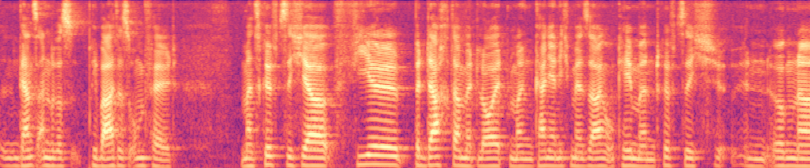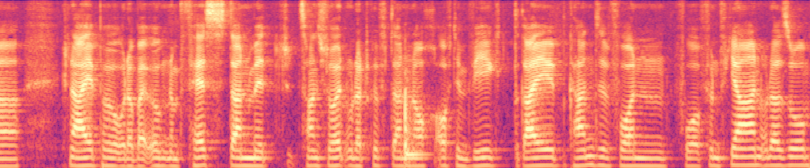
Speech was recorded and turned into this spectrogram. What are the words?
ein ganz anderes privates Umfeld. Man trifft sich ja viel bedachter mit Leuten. Man kann ja nicht mehr sagen, okay, man trifft sich in irgendeiner Kneipe oder bei irgendeinem Fest dann mit 20 Leuten oder trifft dann noch auf dem Weg drei Bekannte von vor fünf Jahren oder so.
